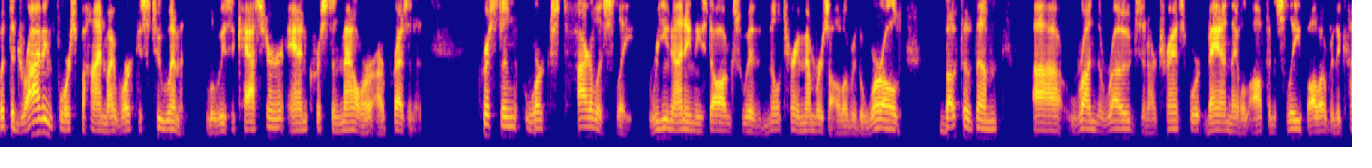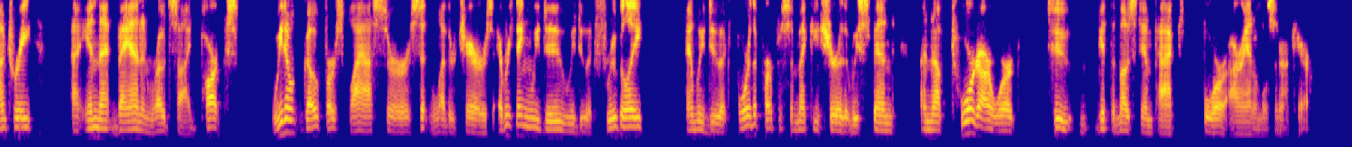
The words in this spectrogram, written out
But the driving force behind my work is two women, Louisa Kastner and Kristen Maurer, our president. Kristen works tirelessly reuniting these dogs with military members all over the world. Both of them uh, run the roads in our transport van. They will often sleep all over the country uh, in that van in roadside parks. We don't go first class or sit in leather chairs. Everything we do, we do it frugally and we do it for the purpose of making sure that we spend enough toward our work to get the most impact for our animals in our care.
